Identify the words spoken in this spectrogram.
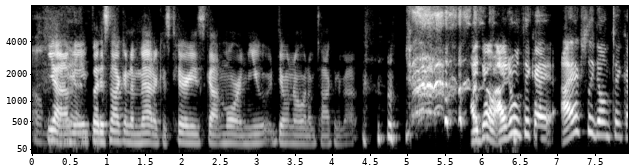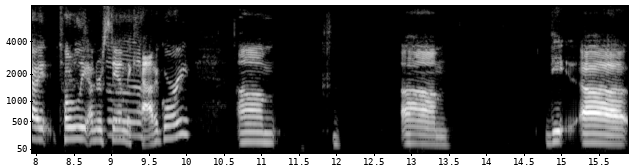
Oh, Yeah, I man. mean, but it's not going to matter because Terry's got more, and you don't know what I'm talking about. I don't. I don't think I. I actually don't think I totally understand the Uh. category. Um. Um. The uh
